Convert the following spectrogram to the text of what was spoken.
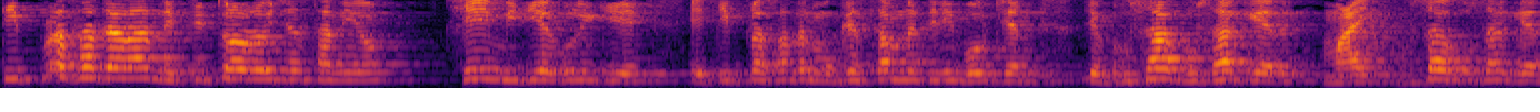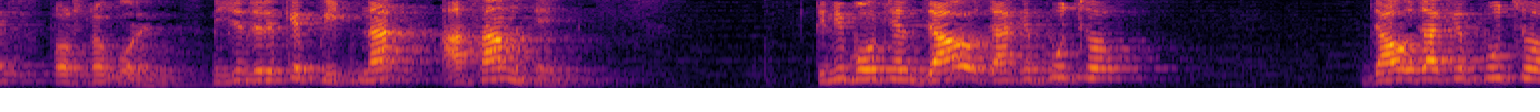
তিপ্রাসা যারা নেতৃত্বরা রয়েছে স্থানীয়, সেই মিডিয়াগুলি গিয়ে এই তিপ্রাসাদের মুখের সামনে তিনি বলছেন যে ঘুষা ঘুষাকের মাইক, ঘুষা ঘুষাকের প্রশ্ন করেন। নিজেদেরকে পিটনা আসান হে। তিনি বলছেন, যাও, যাকে পুছো। যাও, যাকে পুছো।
